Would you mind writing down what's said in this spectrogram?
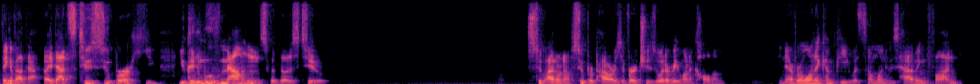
Think about that. Right? That's two super. You can move mountains with those two. So I don't know, superpowers or virtues, whatever you want to call them. You never want to compete with someone who's having fun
